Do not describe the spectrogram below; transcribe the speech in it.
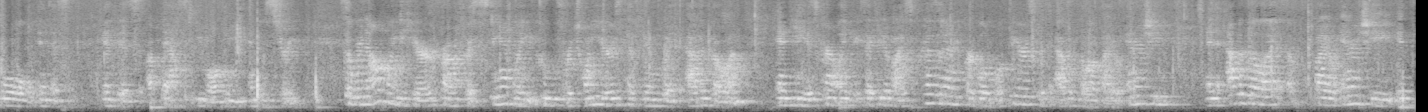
role in this in this fast evolving industry. So we're now going to hear from Chris Stanley, who for 20 years has been with Abengoa and he is currently Executive Vice President for Global Affairs with Abengoa Bioenergy. And Abengoa Bioenergy is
